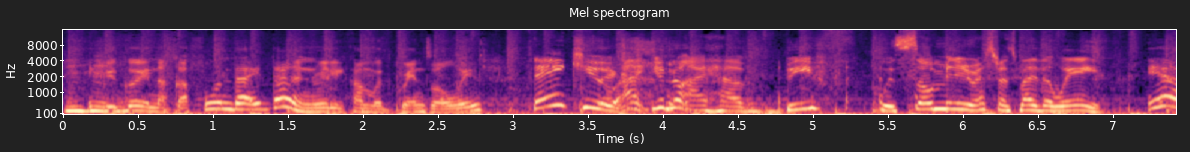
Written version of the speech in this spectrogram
if you mm-hmm. go in a kafunda, it doesn't really come with grains always. Thank you. I, you know, I have beef with so many restaurants. By the way, Yeah,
